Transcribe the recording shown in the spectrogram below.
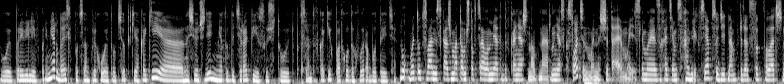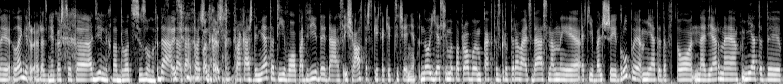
вы привели в пример, да, если пациент приходит, вот все таки какие на сегодняшний день методы терапии существуют у пациентов, в каких подходах вы работаете? Ну, мы тут с вами скажем о том, что в целом методов, конечно, наверное, несколько сотен мы насчитаем, и если мы захотим с вами их все обсудить, нам придется тут палаточный лагерь разбить. Мне кажется, это отдельных надо 20 сезонов Да, да, да, точно, точно. Про каждый каждый метод, его подвиды, да, еще авторские какие-то течения. Но если мы попробуем как-то сгруппировать, да, основные такие большие группы методов, то, наверное, методы,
